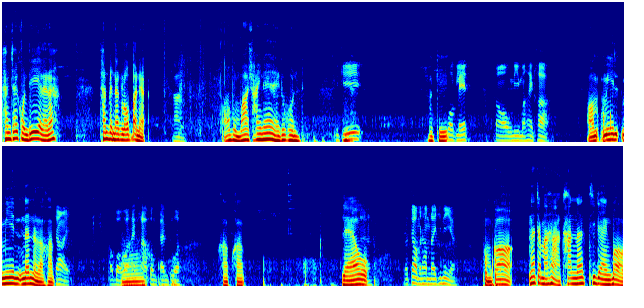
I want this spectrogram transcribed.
ท่านใช่คนที่อะไรนะท่านเป็นนักรบอะเนี่ยใช่อ๋อผมว่าใช่แน่เลยทุกคน เมื่อกี้เมื่อกี้พวกเลสก็เอานี่มาให้ข้าอ๋อมีดมีดนั่นน่ะเหรอครับ ใช่เขาบอกว่าอ๋อให้ข้าป้องกันตัวครับครับแล้วนะแล้วเจ้ามาทำอะไรที่นี่อะ ผมก็น่าจะมาหาท่านนะ ที่แดงบอก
